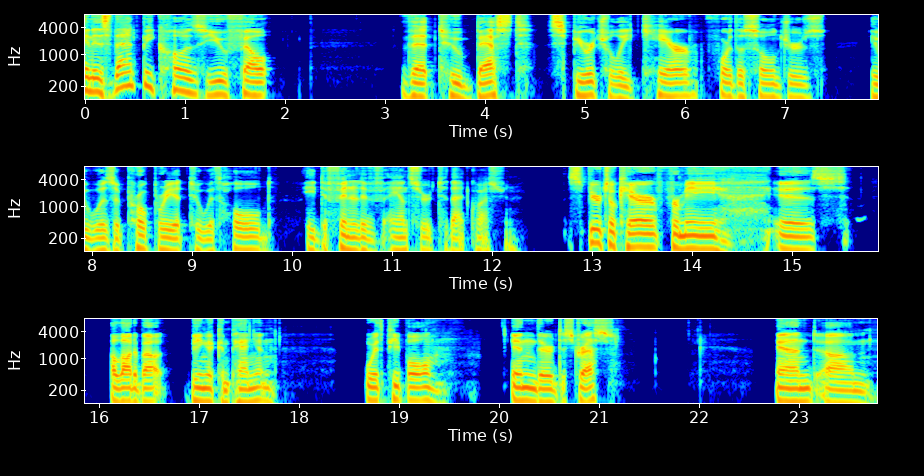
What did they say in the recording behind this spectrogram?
And is that because you felt that to best spiritually care for the soldiers, it was appropriate to withhold a definitive answer to that question? Spiritual care for me is a lot about being a companion with people in their distress and um,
